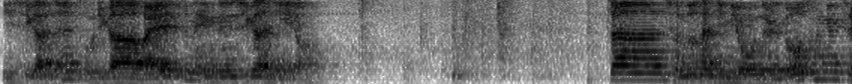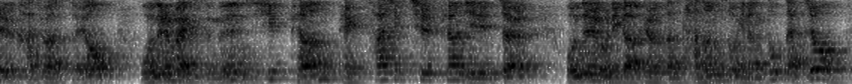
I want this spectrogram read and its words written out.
이 시간은 우리가 말씀 읽는 시간이에요. 짠! 전도사님이 오늘도 성경책을 가져왔어요. 오늘 말씀은 시편 147편 1절. 오늘 우리가 배웠던 단원송이랑 똑같죠?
